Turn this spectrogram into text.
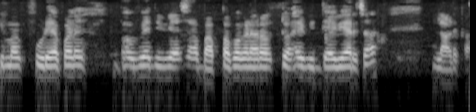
की मग पुढे आपण भव्य दिव्याचा बाप्पा बघणार आहोत. तो आहे विद्याविहारचा लाडका.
